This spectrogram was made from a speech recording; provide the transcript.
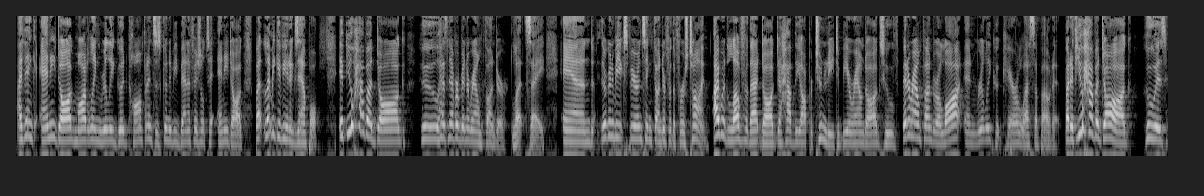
I think any dog modeling really good confidence is going to be beneficial to any dog. But let me give you an example. If you have a dog who has never been around thunder, let's say, and they're going to be experiencing thunder for the first time. I would love for that dog to have the opportunity to be around dogs who've been around thunder a lot and really could care less about it. But if you have a dog who is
